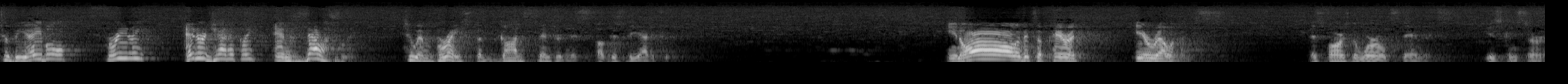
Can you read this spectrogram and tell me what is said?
to be able freely, energetically, and zealously to embrace the God centeredness of this beatitude. In all of its apparent irrelevance as far as the world standards is concerned.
